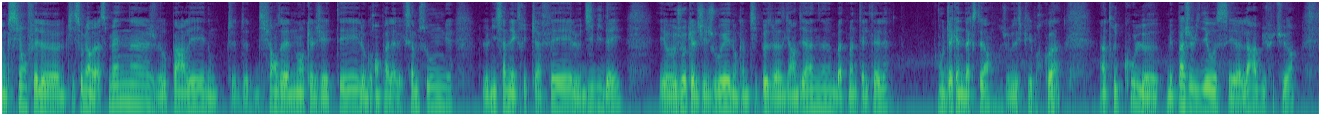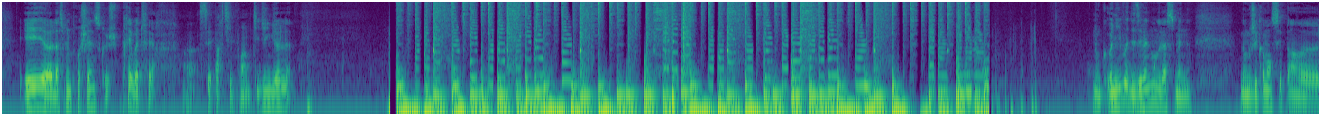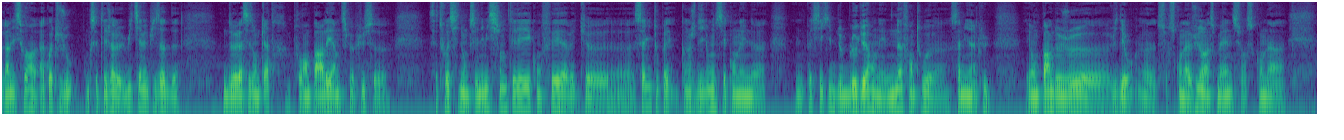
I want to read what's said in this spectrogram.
Donc si on fait le, petit sommaire de la semaine, je vais vous parler donc de, différents événements auxquels j'ai été, le Grand Palais avec Samsung, le Nissan Electric Café, le DB Day, et aux jeux auxquels j'ai joué, donc un petit peu The Last Guardian, Batman Telltale, ou Jack and Daxter, je vais vous expliquer pourquoi. Un truc cool, mais pas jeu vidéo, c'est euh, l'Arabe du futur. Et euh, la semaine prochaine, ce que je prévois de faire. Voilà, c'est parti pour un petit jingle. Au niveau des événements de la semaine. Donc j'ai commencé par euh, lundi soir À quoi tu joues? Donc c'était déjà le huitième épisode de la saison 4 pour en parler un petit peu plus euh, cette fois-ci. Donc c'est une émission de télé qu'on fait avec euh, Samy Toupet. Quand je dis on, c'est qu'on est une, une, petite équipe de blogueurs, on est neuf en tout, Samy inclus. Et on parle de jeux vidéo, sur ce qu'on a vu dans la semaine, sur ce qu'on a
